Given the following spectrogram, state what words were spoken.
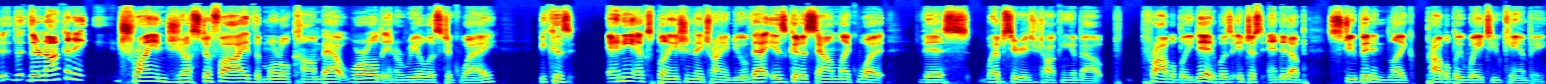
th- th- they're not gonna try and justify the Mortal Kombat world in a realistic way because any explanation they try and do of that is gonna sound like what this web series you're talking about probably did was it just ended up stupid and like probably way too campy.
